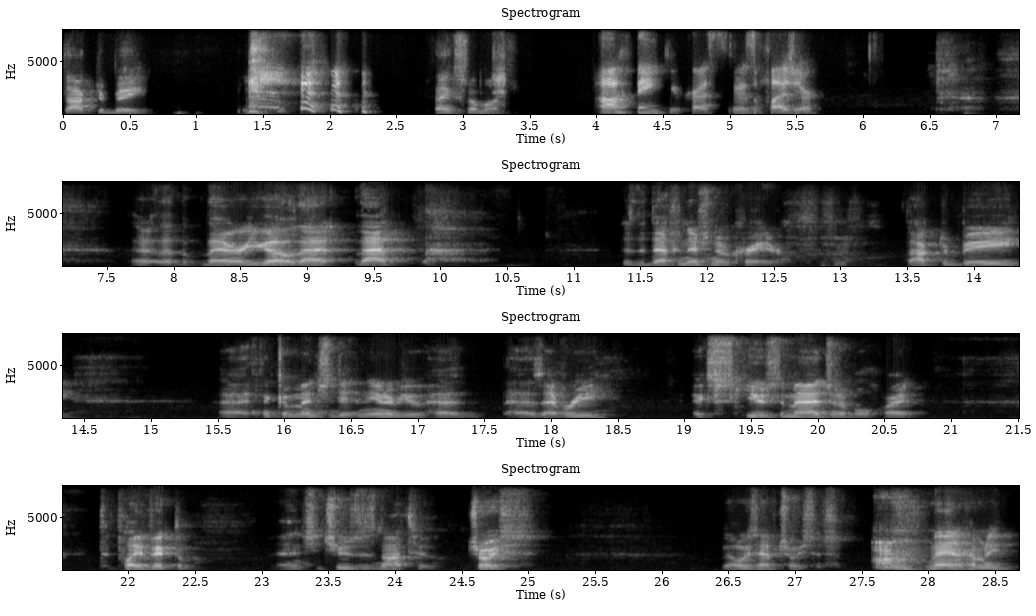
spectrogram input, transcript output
Dr. B. Thanks so much. Oh, thank you, Chris. It was a pleasure. There you go. That that is the definition of a creator. Dr. B, I think I mentioned it in the interview, had has every excuse imaginable, right? To play victim. And she chooses not to. Choice. We always have choices. Man, how many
